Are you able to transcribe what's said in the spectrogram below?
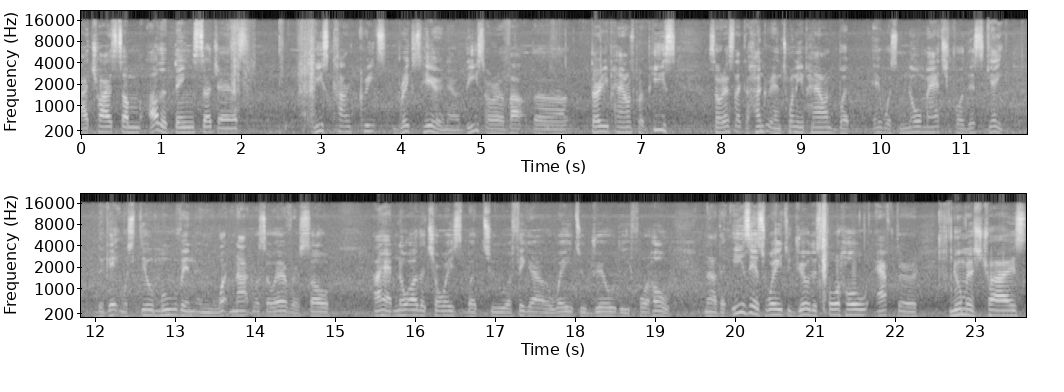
I tried some other things such as these concrete bricks here now these are about uh, 30 pounds per piece so that's like 120 pound but it was no match for this gate the gate was still moving and whatnot whatsoever so I had no other choice but to uh, figure out a way to drill the four hole. Now the easiest way to drill this four hole after numerous tries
